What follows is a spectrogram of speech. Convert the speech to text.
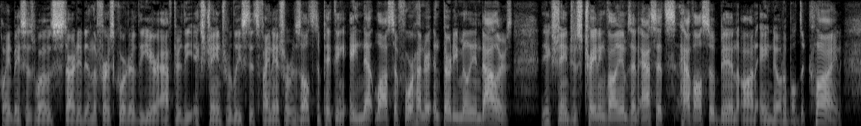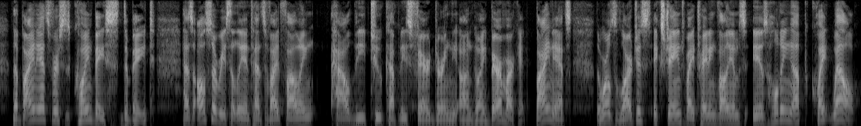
Coinbase's woes started in the first quarter of the year after the exchange released its financial results depicting a net loss of $430 million. The exchange's trading volumes and assets have also been on a notable decline. The Binance versus Coinbase debate has also recently intensified following how the two companies fared during the ongoing bear market. Binance, the world's largest exchange by trading volumes, is holding up quite well.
